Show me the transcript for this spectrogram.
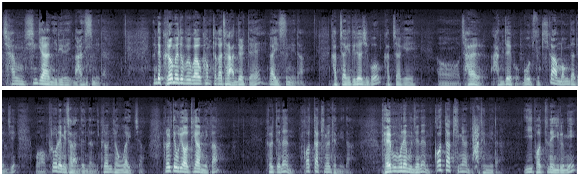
참 신기한 일이 많습니다. 근데 그럼에도 불구하고 컴퓨터가 잘 안 될 때가 있습니다. 갑자기 느려지고 갑자기 어, 잘 안 되고 뭐 무슨 키가 안 먹는다든지 뭐 프로그램이 잘 안 된다든지 그런 경우가 있죠. 그럴 때 우리 어떻게 합니까? 그럴 때는 껐다 키면 됩니다. 대부분의 문제는 껐다 키면 다 됩니다. 이 버튼의 이름이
